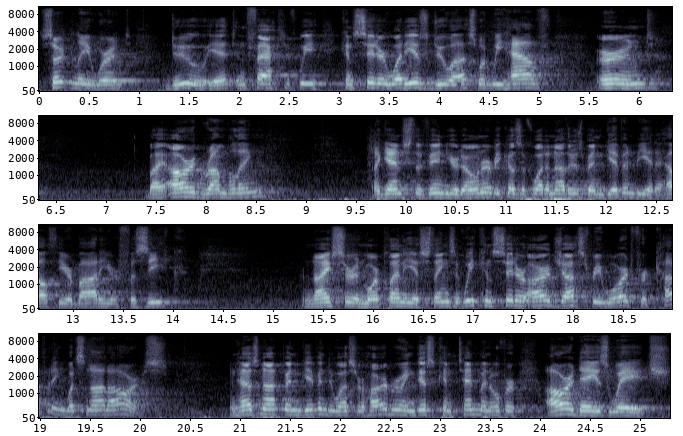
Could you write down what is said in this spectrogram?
Certainly weren't due it. In fact, if we consider what is due us, what we have earned by our grumbling against the vineyard owner because of what another's been given, be it a healthier body or physique, nicer and more plenteous things, if we consider our just reward for coveting what's not ours and has not been given to us, or harboring discontentment over our day's wage,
